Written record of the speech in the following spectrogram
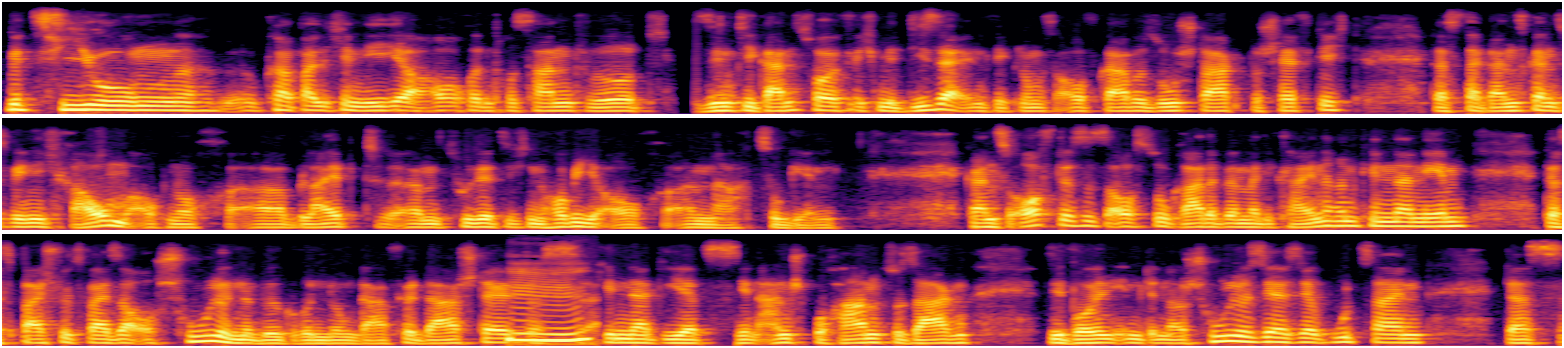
Beziehung, körperliche Nähe auch interessant wird, sind die ganz häufig mit dieser Entwicklungsaufgabe so stark beschäftigt, dass da ganz, ganz wenig Raum auch noch äh, bleibt, ähm, zusätzlichen Hobby auch äh, nachzugehen. Ganz oft ist es auch so, gerade wenn wir die kleineren Kinder nehmen, dass beispielsweise auch Schule eine Begründung dafür darstellt, mhm. dass Kinder, die jetzt den Anspruch haben zu sagen, sie wollen eben in der Schule sehr, sehr gut sein, dass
